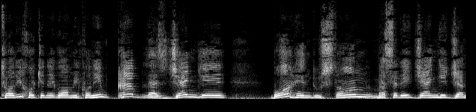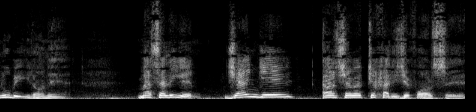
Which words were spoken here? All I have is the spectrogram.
تاریخ رو که نگاه می‌کنیم قبل از جنگ با هندوستان مسئله جنگ جنوب ایرانه. مسئله جنگ عرض شود که خلیج فارسه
